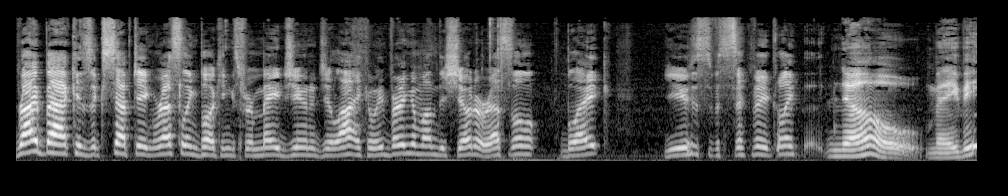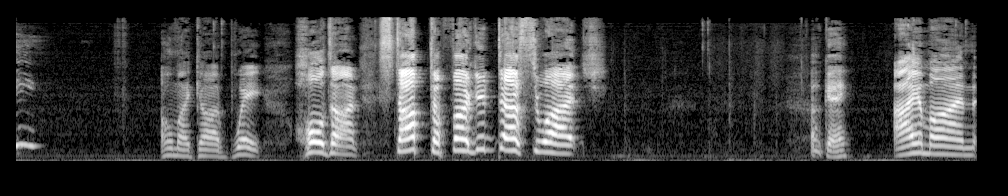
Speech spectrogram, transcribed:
Ryback is accepting wrestling bookings for May, June, and July. Can we bring him on the show to wrestle Blake? You specifically? No, maybe. Oh my god! Wait, hold on! Stop the fucking Dust Watch! Okay. I am on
